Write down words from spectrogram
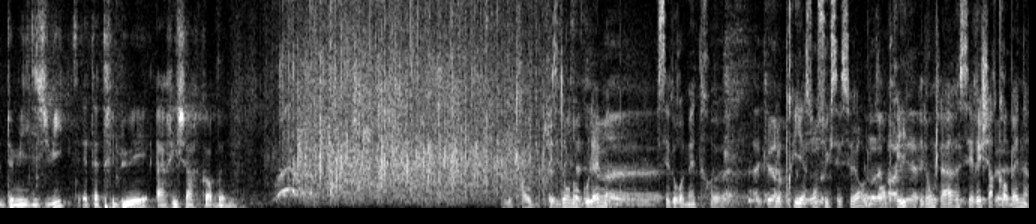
2018 est attribué à Richard Corben. Le travail du président d'Angoulême, c'est de remettre euh, le prix à son successeur, le Grand Prix. Et donc là, c'est Richard Corben,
